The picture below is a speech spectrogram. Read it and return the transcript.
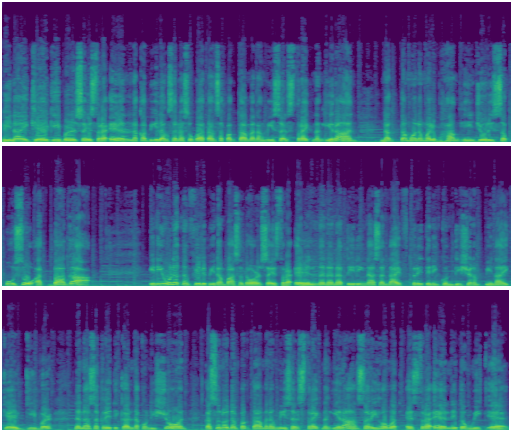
Pinay caregiver sa Israel na kabilang sa nasugatan sa pagtama ng missile strike ng Iran, nagtamo ng malubhang injuries sa puso at baga. Iniulat ng Philippine Ambassador sa Israel na nanatiling nasa life-threatening condition ang Pinay caregiver na nasa critical na kondisyon kasunod ng pagtama ng missile strike ng Iran sa Rehovot, Israel nitong weekend.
